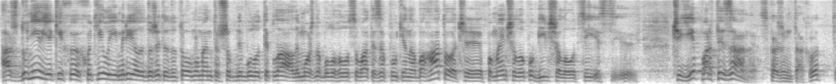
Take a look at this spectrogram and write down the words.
А ждунів, яких е, хотіли і мріяли дожити до того моменту, щоб не було тепла, але можна було голосувати за Путіна багато, чи поменшало, побільшало оці, ці- е, чи є партизани, скажімо так? От,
